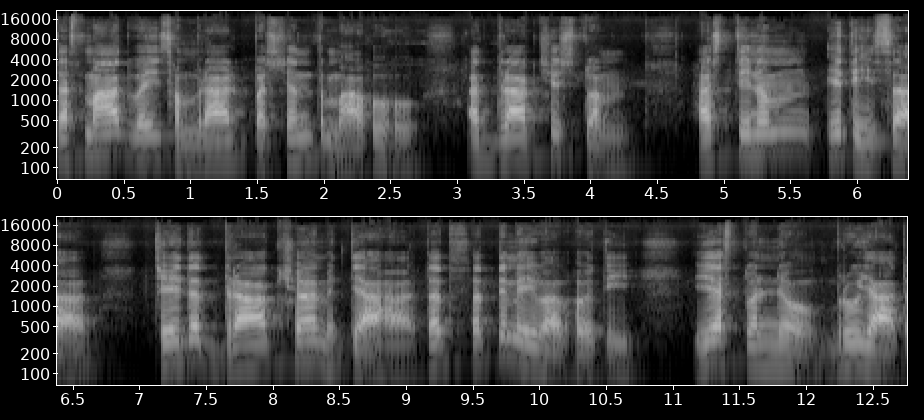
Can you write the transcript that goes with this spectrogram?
तस्माद् वै सम्राट पश्यन्त माहु अद्राक्षिस्व हस्तिनम इति स चेद्राक्षमित्याह तत् सत्यमेव भवति, यस्त्वन्यो ब्रूयात।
